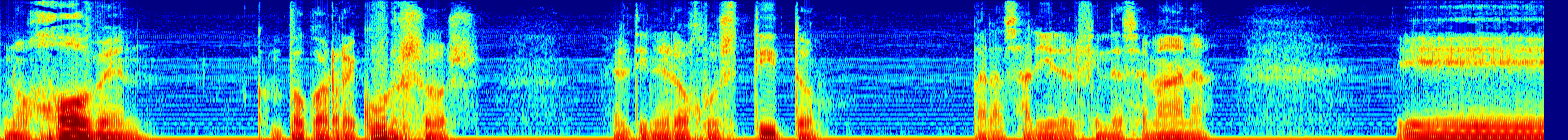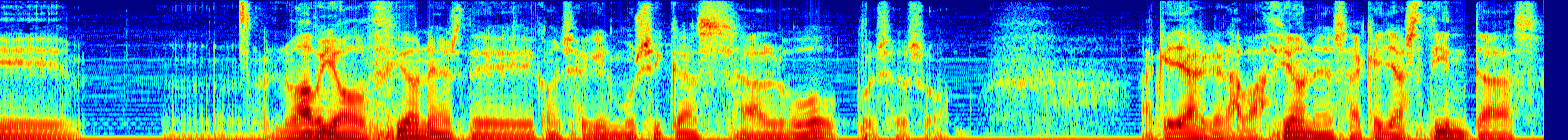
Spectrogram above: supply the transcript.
uno joven, con pocos recursos, el dinero justito para salir el fin de semana, eh, no había opciones de conseguir música salvo, pues eso, aquellas grabaciones, aquellas cintas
